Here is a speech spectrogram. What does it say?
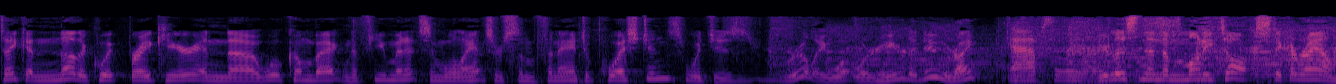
take another quick break here, and uh, we'll come back in a few minutes and we'll answer some financial questions, which is really what we're here to do, right? Absolutely. You're listening to Money Talk. Stick around.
